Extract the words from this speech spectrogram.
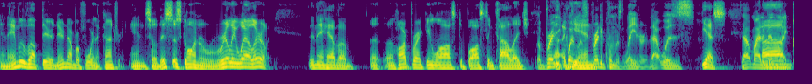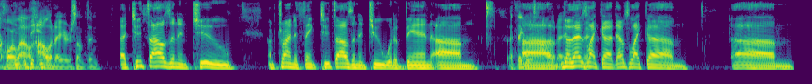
and they move up there and they're number four in the country. And so this is going really well early. Then they have a a, a heartbreaking loss to Boston College. Uh, Brady uh, Quinn was again. Brady Quinn was later. That was yes, that might have been Um, like Carlyle the- Holiday or something. uh, 2002. I'm trying to think. 2002 would have been. Um, I think it was uh, Holiday. no, that was right? like that was like um, um,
